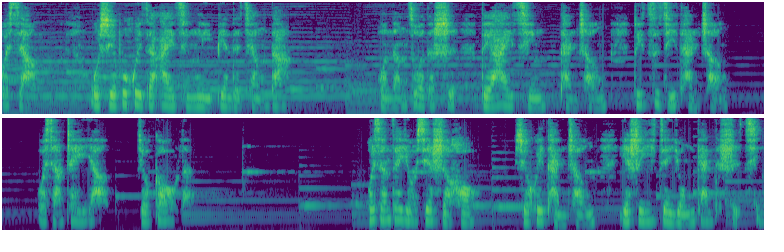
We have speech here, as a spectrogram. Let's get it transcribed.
我想，我学不会在爱情里变得强大。我能做的是对爱情坦诚，对自己坦诚。我想这样就够了。我想，在有些时候，学会坦诚也是一件勇敢的事情。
